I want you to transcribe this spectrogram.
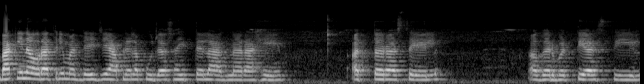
बाकी नवरात्रीमध्ये जे आपल्याला पूजा साहित्य लागणार आहे अत्तर असेल अगरबत्ती असतील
